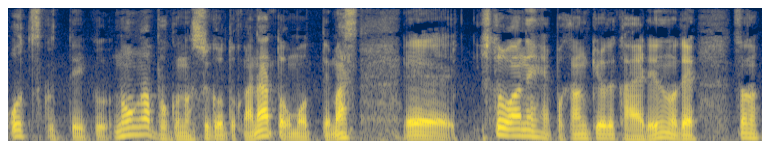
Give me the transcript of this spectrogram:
を作っていくのが僕の仕事かなと思ってます。えー、人はね、やっぱ環境で変えれるので、その、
